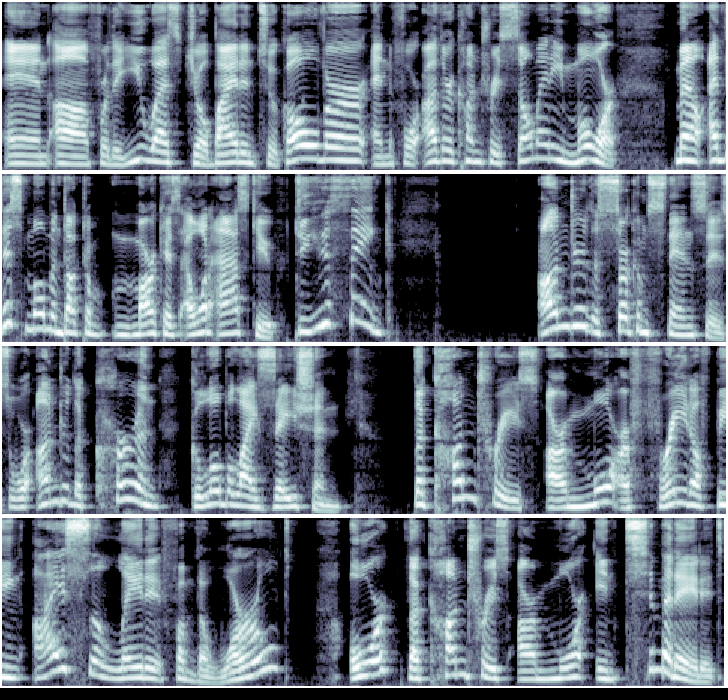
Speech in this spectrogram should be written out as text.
and uh, for the US, Joe Biden took over, and for other countries, so many more. Now, at this moment, Dr. Marcus, I want to ask you do you think under the circumstances or under the current globalization, the countries are more afraid of being isolated from the world, or the countries are more intimidated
